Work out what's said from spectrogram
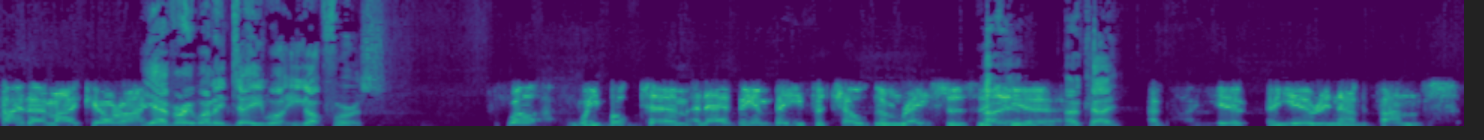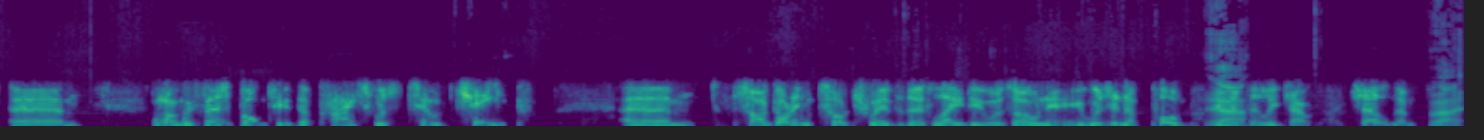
Hi there, Mike. You all right? Yeah, very well indeed. What you got for us? Well, we booked um, an Airbnb for Cheltenham races this Oh, yeah. year. Okay. About a year, a year in advance. Um, and when we first booked it, the price was too cheap. Um, so I got in touch with the lady who was owning it. It was in a pub in Yeah. a village outside Cheltenham. Right.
